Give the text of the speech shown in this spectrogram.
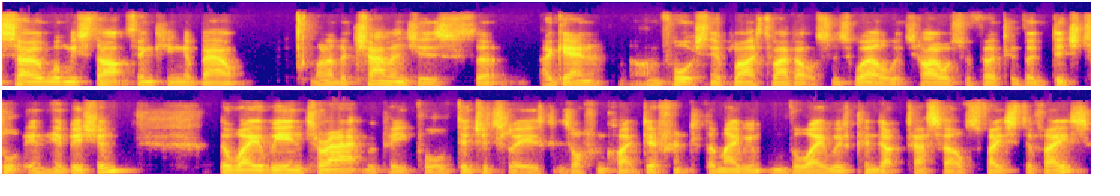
so when we start thinking about one of the challenges that, again, unfortunately applies to adults as well, which I always refer to the digital inhibition. The way we interact with people digitally is, is often quite different to the, maybe the way we conduct ourselves face to face.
